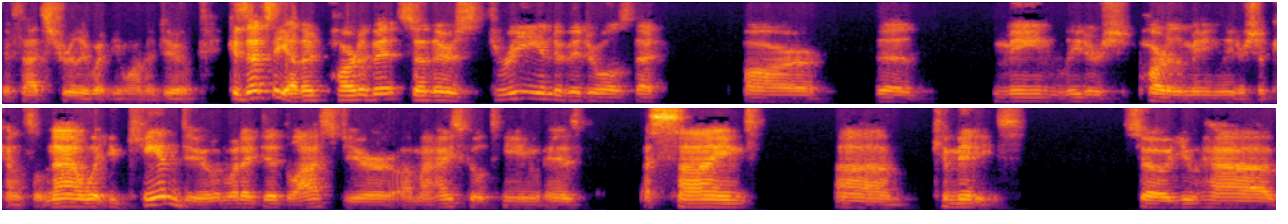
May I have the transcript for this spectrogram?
if that's truly what you want to do. Because that's the other part of it. So there's three individuals that are the main leaders part of the main leadership council. Now, what you can do, and what I did last year on my high school team, is assigned um, committees. So you have,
